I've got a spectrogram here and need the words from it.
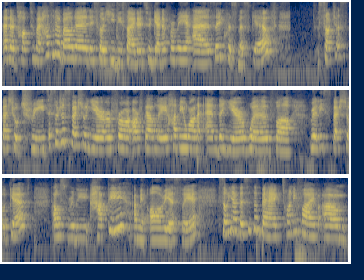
and i talked to my husband about it. So he decided to get it for me as a christmas gift such a special treat it's such a special year for our family hubby want to end the year with a really special gift I was really happy. I mean, obviously. So yeah, this is the bag, 25. Um,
